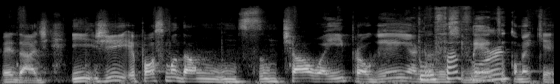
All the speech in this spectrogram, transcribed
Verdade. E, Gi, eu posso mandar um, um, um tchau aí pra alguém? Por agradecimento? Favor. Como é que é?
